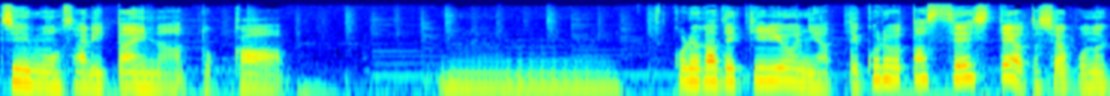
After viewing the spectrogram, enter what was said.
チームを去りたいなとかうーん。これができるようにやってこれを達成して私はこの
